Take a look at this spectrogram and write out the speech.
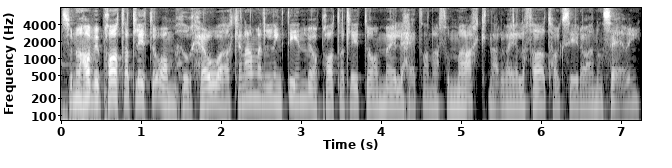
Så nu har vi pratat lite om hur HR kan använda LinkedIn. Vi har pratat lite om möjligheterna för marknad vad gäller företagssida och annonsering.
